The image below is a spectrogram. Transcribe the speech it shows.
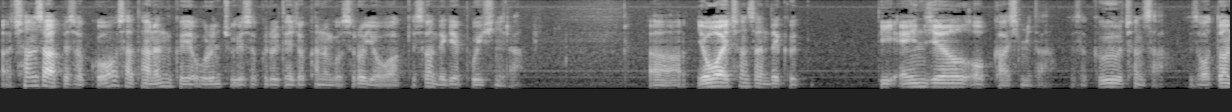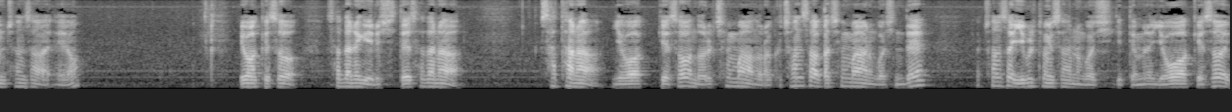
아, 천사 앞에 섰고 사탄은 그의 오른쪽에서 그를 대적하는 것으로 여호와께서 내게 보이시니라. 어, 여호와의 천사인데 그 the angel of God입니다. 그래서 그 천사. 그래서 어떤 천사예요? 여호와께서 사단에게 이르시되 사단아 사탄아 여호와께서 너를 책망하노라. 그 천사가 책망하는 것인데 천사 입을 통해서 하는 것이기 때문에 여호와께서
